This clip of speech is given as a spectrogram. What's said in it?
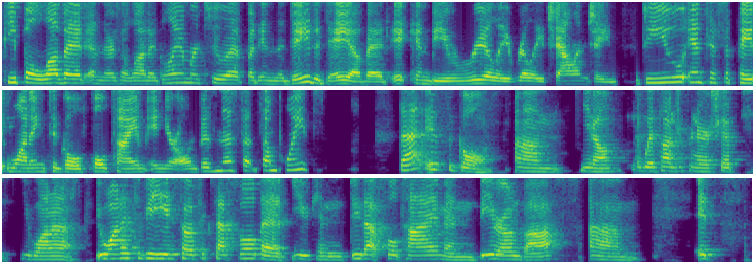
people love it and there's a lot of glamour to it, but in the day to day of it, it can be really, really challenging. Do you anticipate wanting to go full time in your own business at some point? That is the goal. Um, you know, with entrepreneurship, you wanna you want it to be so successful that you can do that full time and be your own boss. Um, it's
